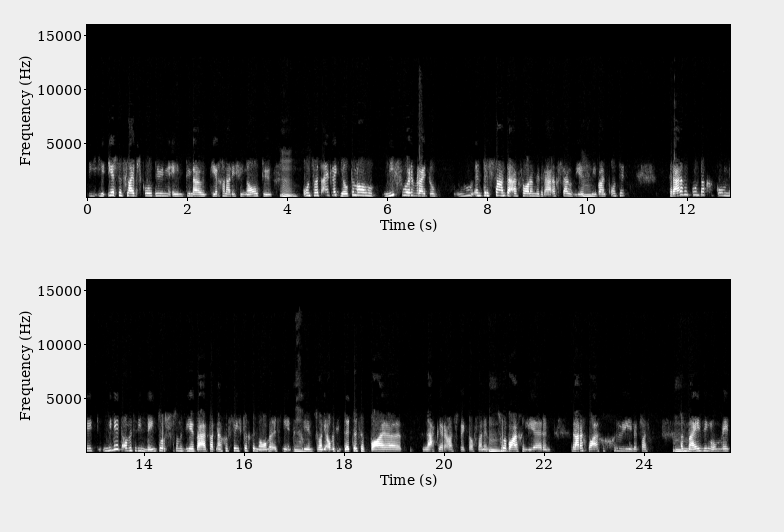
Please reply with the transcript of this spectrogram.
die eerste slypskool doen en toe nou deurgaan na die finaal toe, mm. ons was eintlik heeltemal nie voorberei op hoe interessante ervaring dit regtig sou wees mm. nie want ons het regtig in kontak gekom met nie net obviously die mentors van die werk wat nou gevestigde name is nie in die ja. so want die obviously dit is 'n baie lekker aspek daarvan en mm. so baie geleer en regtig baie gegroei en dit was mm. amazing om net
